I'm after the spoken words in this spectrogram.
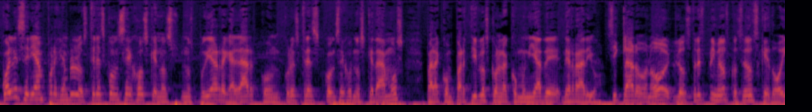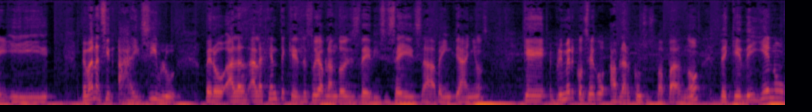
¿cuáles serían, por ejemplo, los tres consejos que nos, nos pudiera regalar? Con, con esos tres consejos nos quedamos para compartirlos con la comunidad de, de radio. Sí, claro, ¿no? Los tres primeros consejos que doy y me van a decir, ay, sí, Blue. Pero a la, a la gente que le estoy hablando es de 16 a 20 años. Que el primer consejo, hablar con sus papás, ¿no? De que de lleno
